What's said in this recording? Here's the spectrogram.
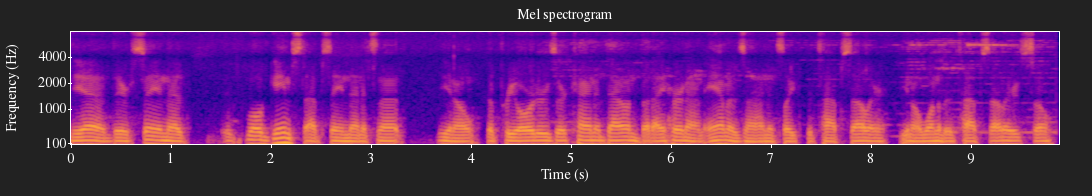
Yeah, they're saying that. Well, GameStop saying that it's not. You know, the pre-orders are kind of down, but I heard on Amazon it's like the top seller. You know, one of the top sellers. So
